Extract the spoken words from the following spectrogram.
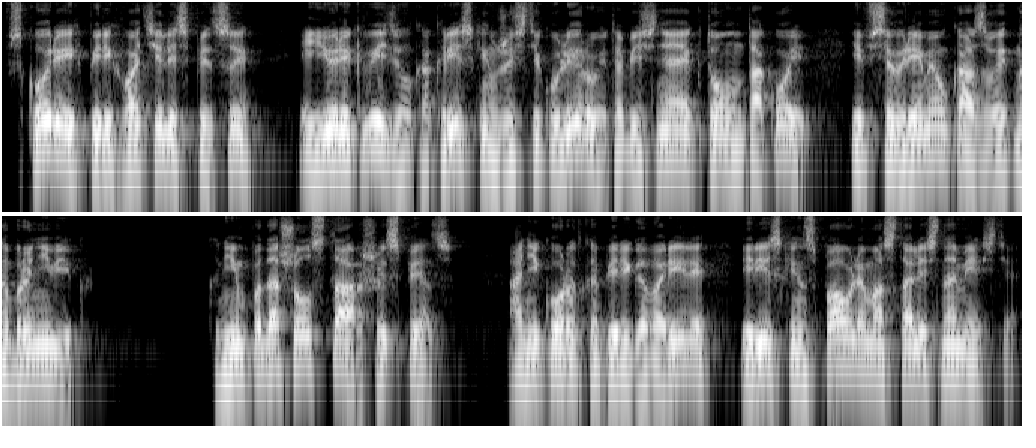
Вскоре их перехватили спецы, и Юрик видел, как Рискин жестикулирует, объясняя, кто он такой, и все время указывает на броневик. К ним подошел старший спец. Они коротко переговорили, и Рискин с Паулем остались на месте.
